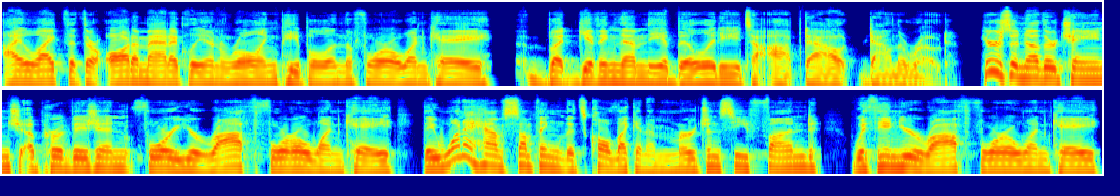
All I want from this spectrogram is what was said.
I like that they're automatically enrolling people in the 401k, but giving them the ability to opt out down the road. Here's another change, a provision for your Roth 401k. They want to have something that's called like an emergency fund within your Roth 401k.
